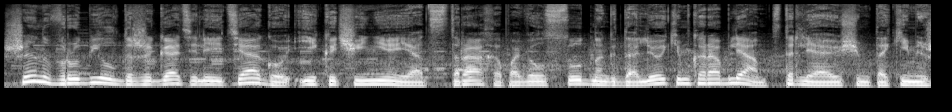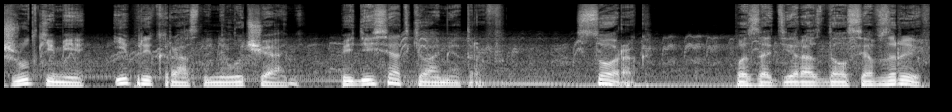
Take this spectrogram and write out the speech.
Шен врубил дожигатели и тягу и, коченея от страха, повел судно к далеким кораблям, стреляющим такими жуткими и прекрасными лучами. 50 километров. 40. Позади раздался взрыв,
